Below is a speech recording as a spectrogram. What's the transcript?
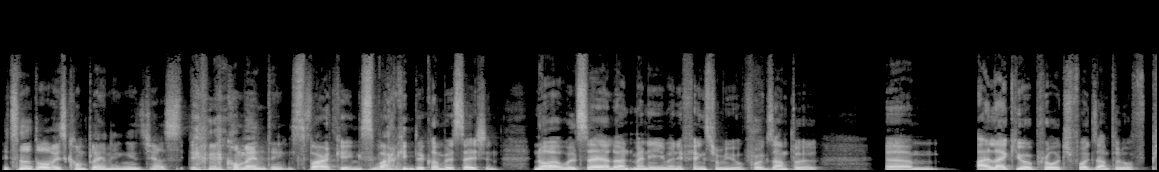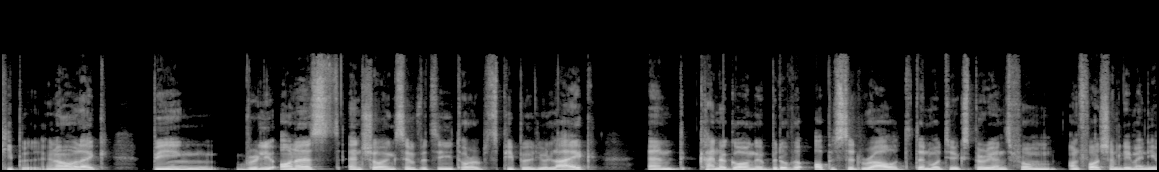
it's not always complaining, it's just commenting. Sparking, sparking yeah. the conversation. No, I will say I learned many, many things from you. For example, um, I like your approach, for example, of people, you know, like being really honest and showing sympathy towards people you like and kind of going a bit of the opposite route than what you experience from unfortunately many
